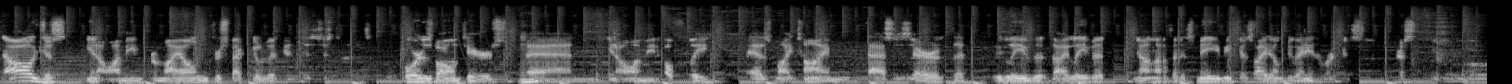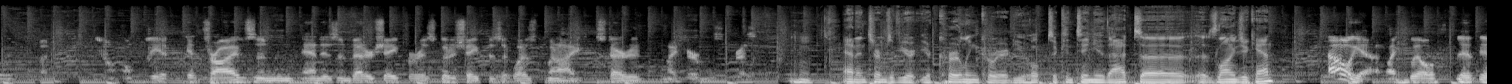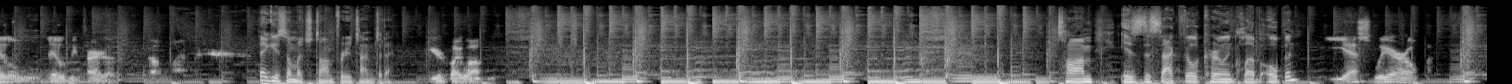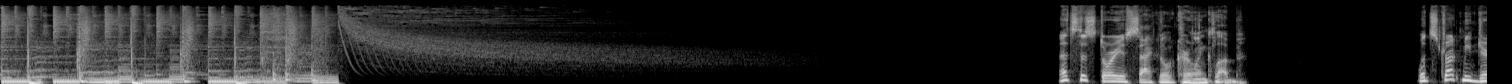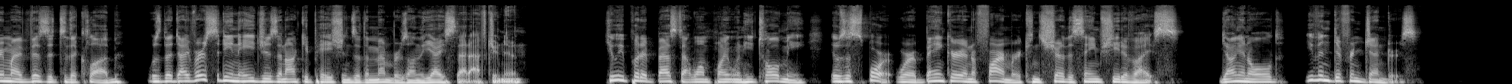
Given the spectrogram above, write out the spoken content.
No, just you know, I mean, from my own perspective, it, it's just board as volunteers, mm-hmm. and you know, I mean, hopefully, as my time passes there, that we leave it. I leave it. You know, not that it's me because I don't do any of the work. It's the rest of the people. But you know, hopefully, it, it thrives and and is in better shape or as good a shape as it was when I started my term as president. Mm-hmm. And in terms of your your curling career, do you hope to continue that uh, as long as you can? Oh yeah, like we'll it, will it'll be part of, of my career. Thank you so much, Tom, for your time today. You're quite welcome. Tom, is the Sackville Curling Club open? Yes, we are open. That's the story of Sackville Curling Club. What struck me during my visit to the club was the diversity in ages and occupations of the members on the ice that afternoon. Huey put it best at one point when he told me it was a sport where a banker and a farmer can share the same sheet of ice, young and old, even different genders.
